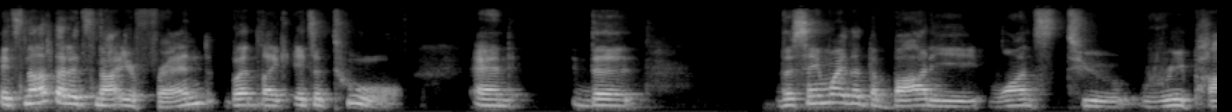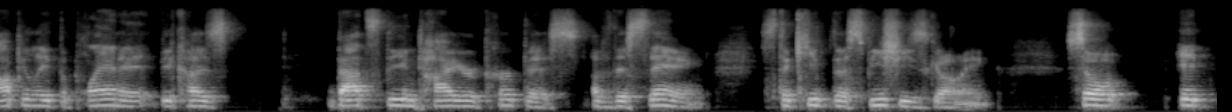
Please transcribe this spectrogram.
it's not that it's not your friend, but like it's a tool and the the same way that the body wants to repopulate the planet because that's the entire purpose of this thing is to keep the species going so it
